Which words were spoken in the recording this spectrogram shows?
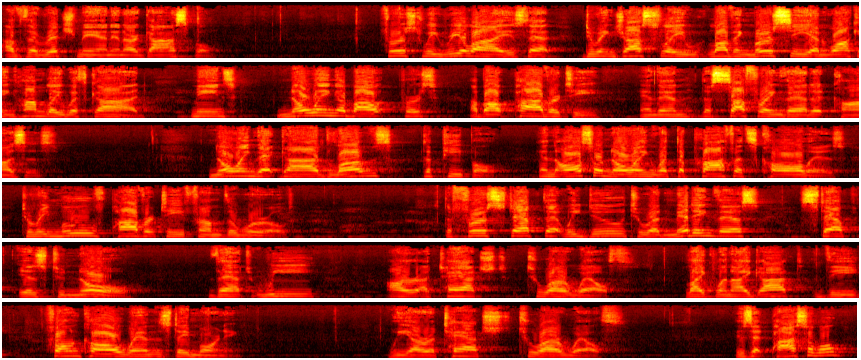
of the rich man in our gospel? First, we realize that doing justly, loving mercy, and walking humbly with God means knowing about, pers- about poverty and then the suffering that it causes. Knowing that God loves the people and also knowing what the prophet's call is to remove poverty from the world. The first step that we do to admitting this step is to know that we are attached to our wealth. Like when I got the phone call Wednesday morning, we are attached to our wealth. Is it possible?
